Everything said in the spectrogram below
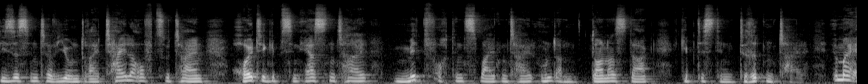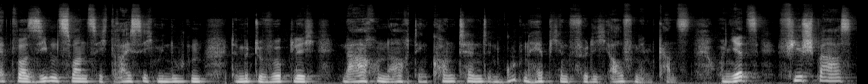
dieses Interview in drei Teile aufzuteilen. Heute gibt es den ersten Teil, Mittwoch den zweiten Teil und am Donnerstag gibt es den dritten Teil. Immer etwa 27, 30 Minuten, damit du wirklich nach und nach den Content in guten Häppchen für dich aufnehmen kannst. Und jetzt viel Spaß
